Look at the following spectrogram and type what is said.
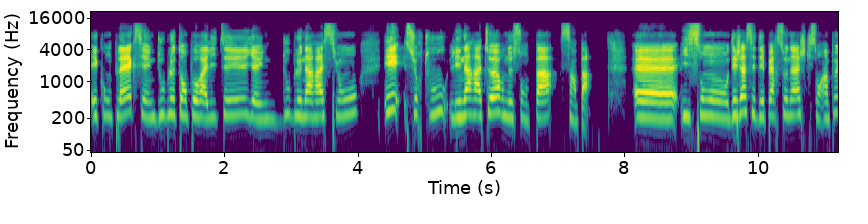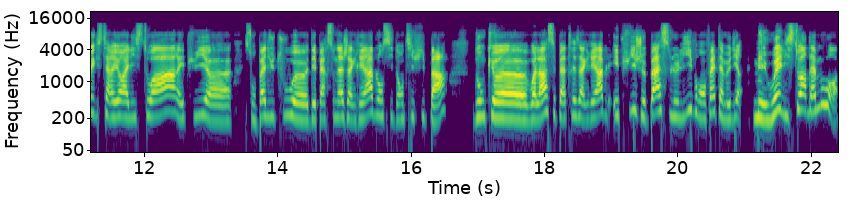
est, complexe, il y a une double temporalité, il y a une double narration et surtout, les narrateurs ne sont pas sympas. Euh, ils sont déjà c'est des personnages qui sont un peu extérieurs à l'histoire et puis euh, ils sont pas du tout euh, des personnages agréables, on s'identifie pas. Donc euh, voilà, c'est pas très agréable. Et puis je passe le livre en fait à me dire mais où est l'histoire d'amour?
